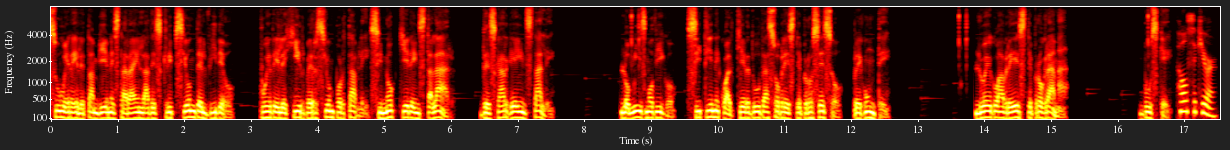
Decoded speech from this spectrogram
su URL también estará en la descripción del video. Puede elegir versión portable si no quiere instalar. Descargue e instale. Lo mismo digo, si tiene cualquier duda sobre este proceso, pregunte. Luego abre este programa. Busque. Pulse Secure.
